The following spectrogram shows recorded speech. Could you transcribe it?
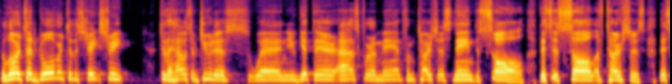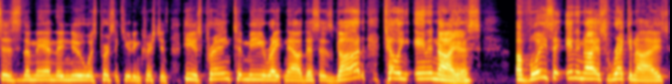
The Lord said, Go over to the straight street to the house of Judas. When you get there, ask for a man from Tarsus named Saul. This is Saul of Tarsus. This is the man they knew was persecuting Christians. He is praying to me right now. This is God telling Ananias, a voice that Ananias recognized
